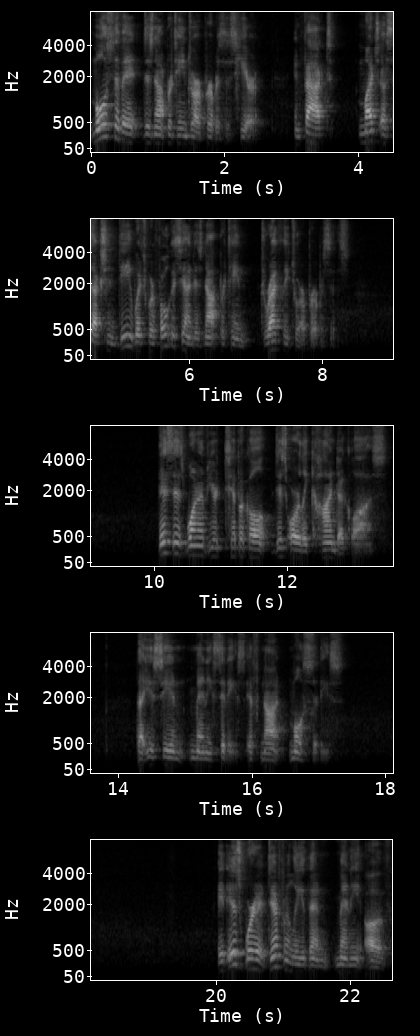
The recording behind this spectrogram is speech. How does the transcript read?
Most of it does not pertain to our purposes here. In fact, much of Section D, which we're focusing on, does not pertain directly to our purposes. This is one of your typical disorderly conduct laws that you see in many cities, if not most cities. It is worded differently than many of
